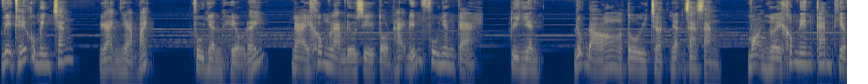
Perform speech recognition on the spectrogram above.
Vị thế của mình chăng? Gà nhà mách. Phu nhân hiểu đấy. Ngài không làm điều gì tổn hại đến phu nhân cả. Tuy nhiên, lúc đó tôi chợt nhận ra rằng mọi người không nên can thiệp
